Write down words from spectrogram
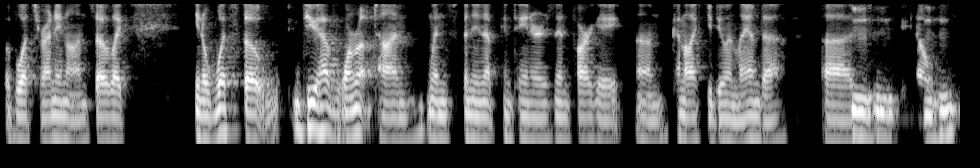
of what's running on. So like you know what's the do you have warm up time when spinning up containers in Fargate, um, kind of like you do in Lambda? Uh, mm-hmm. You know, mm-hmm.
